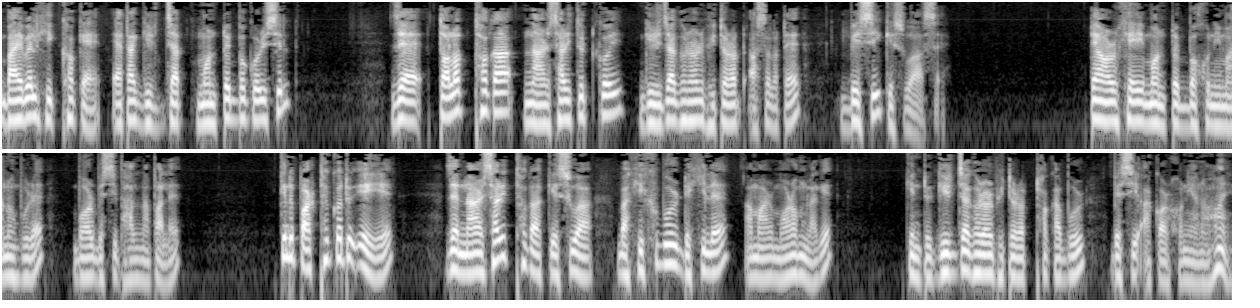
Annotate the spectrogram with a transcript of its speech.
বাইবেল শিক্ষকে এটা গীৰ্জাত মন্তব্য কৰিছিল যে তলত থকা নাৰ্চাৰীটোতকৈ গীৰ্জাঘৰৰ ভিতৰত আচলতে বেছি কেঁচুৱা আছে। তেওঁৰ সেই মন্তব্য শুনি মানুহবোৰে বৰ বেছি ভাল নাপালে। কিন্তু পাৰ্থক্যটো এইয়ে যে নাৰ্চাৰীত থকা কেঁচুৱা বা শিশুবোৰ দেখিলে আমাৰ মৰম লাগে কিন্তু গীৰ্জাঘৰৰ ভিতৰত থকাবোৰ বেছি আকৰ্ষণীয় নহয়।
